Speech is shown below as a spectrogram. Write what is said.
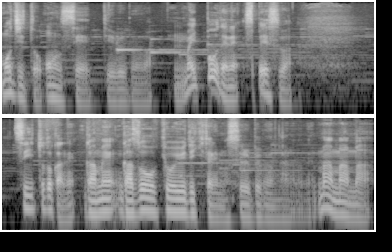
文字と音声っていう部分は、まあ、一方でねスペースはツイートとかね画面画像を共有できたりもする部分があるので。まあまあまあ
